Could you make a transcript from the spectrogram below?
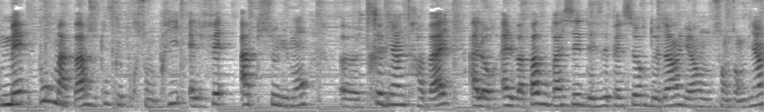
Mais pour ma part, je trouve que pour son prix, elle fait absolument euh, très bien le travail. Alors, elle va pas vous passer des épaisseurs de dingue, hein, on s'entend bien.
